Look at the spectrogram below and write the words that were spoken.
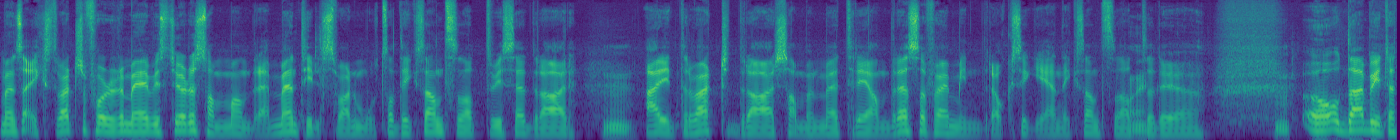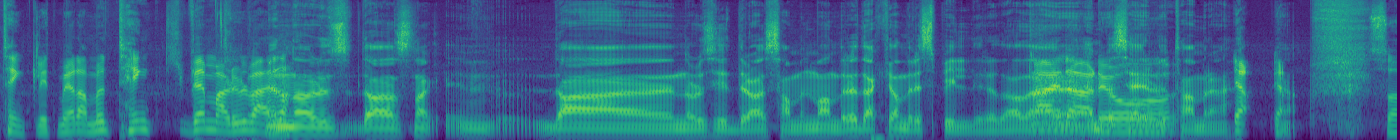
Mens er ekstrovert, så får du det mer hvis du gjør det sammen med andre. Men tilsvarende motsatt. ikke sant? Sånn at hvis jeg drar, Mm. er introvert, drar sammen med tre andre, så får jeg mindre oksygen. ikke sant? Sånn du... Og der begynte jeg å tenke litt mer, da. Men tenk, hvem er det du vil være, Men når du, da snak, da, når du sier drar sammen med andre', det er ikke andre spillere da? Det Nei, er, det er det jo- NPC-er du tar med deg? Ja, ja. Ja. Så,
